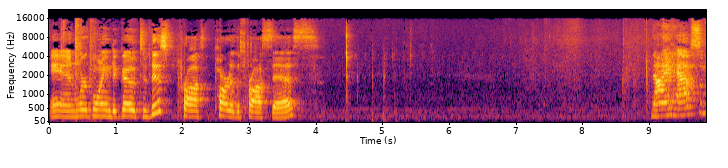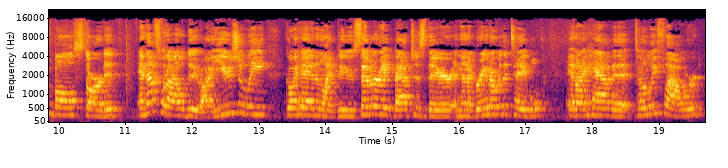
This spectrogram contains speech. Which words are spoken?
And we're going to go to this part of the process. Now I have some balls started, and that's what I'll do. I usually go ahead and like do seven or eight batches there and then I bring it over the table and I have it totally floured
